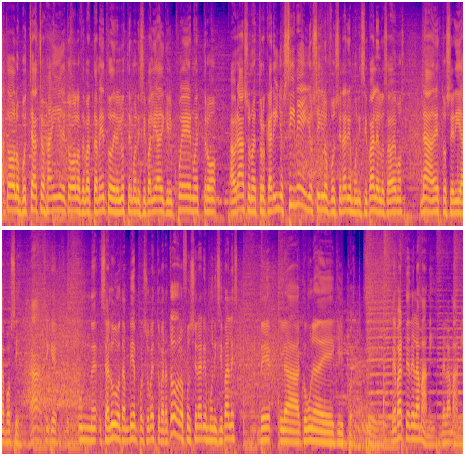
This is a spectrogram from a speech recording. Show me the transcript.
A todos los muchachos ahí de todos los departamentos de la ilustre municipalidad de Quilpué, nuestro abrazo, nuestro cariño. Sin ellos, sin los funcionarios municipales, lo sabemos, nada de esto sería posible. ¿ah? Así que un eh, saludo también, por supuesto, para todos los funcionarios municipales de la comuna de Quilpué. de parte de la mami, de la mami.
